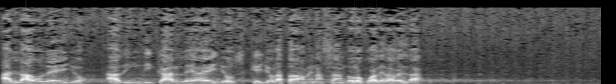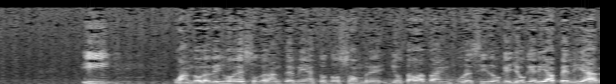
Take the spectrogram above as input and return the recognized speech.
al lado de ellos a indicarle a ellos que yo la estaba amenazando, lo cual era verdad. Y cuando le dijo eso delante de mí a estos dos hombres, yo estaba tan enfurecido que yo quería pelear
